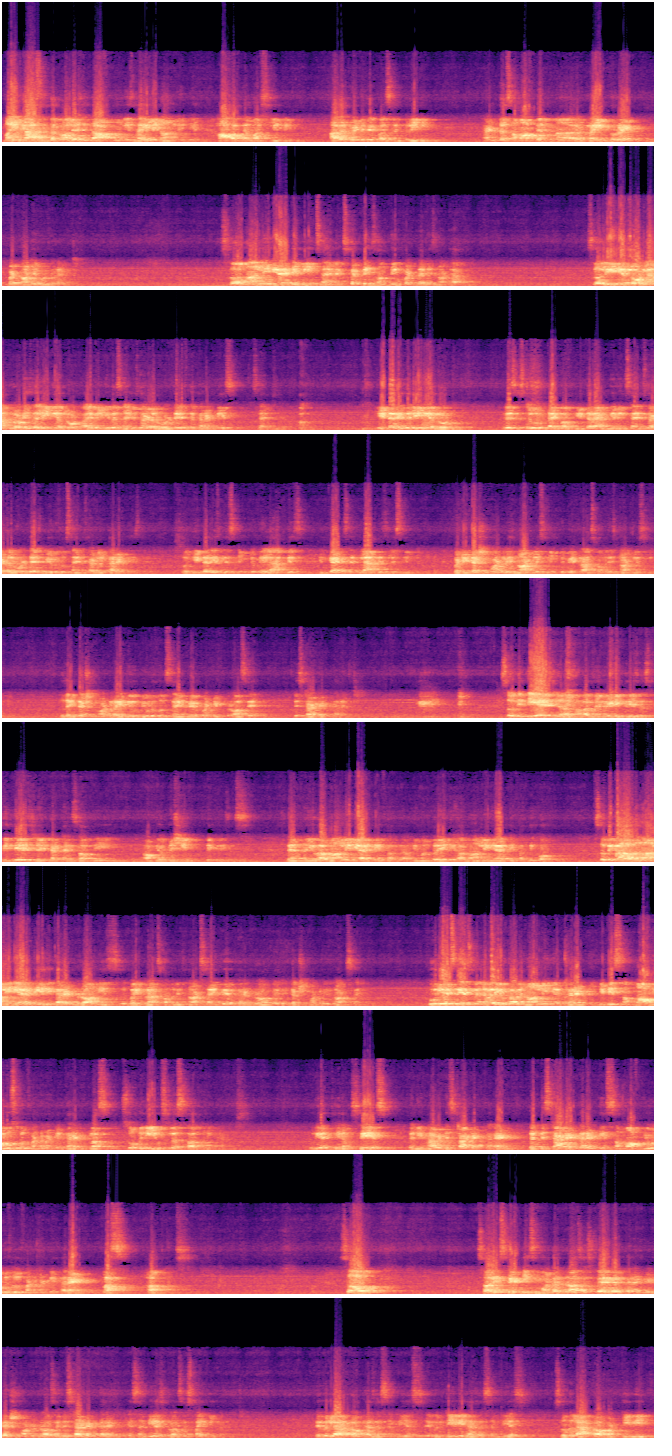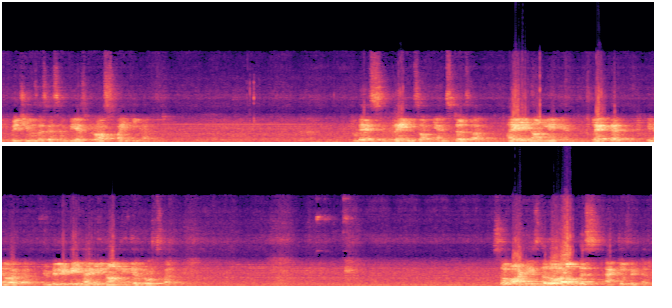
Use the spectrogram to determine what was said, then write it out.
My class in the college in the afternoon is highly non-linear. Half of them are sleeping, other 25% dreaming, and uh, some of them uh, trying to write but not able to write. So nonlinearity means I am expecting something but that is not happening. So linear load, lamp load is a linear load. I will give a sinusoidal voltage, the current is sinusoidal. Heater is a linear load. Resistive type of heater, I am giving sinusoidal voltage, beautiful sinusoidal current is there. So heater is listening to me, lamp is, incandescent lamp is listening to me. But induction motor is not listening to me, transformer is not listening to me. To the induction motor I give beautiful sine wave but it draws a distorted current. So with age uh, our memory decreases, with age the inductance of the of your machine decreases. Then you have non-linearity for the human brain, you have non-linearity for the core. So because of the non-linearity, the current drawn is by transformer is not sine wave, current drawn by the induction motor is not sine. Fourier says whenever you have a non-linear current, it is sum of useful fundamental current plus so many useless harmonic currents. Fourier theorem says when you have a distorted current, that distorted current is sum of beautiful fundamental current plus harmonics. So, solid state DC motor draws a square wave current, induction motor draws a distorted current, SMPS draws a spiky current. Every laptop has SMPS, every TV has SMPS. So the laptop and TV which uses SMPS draws spiky current. Today's brains of youngsters are highly nonlinear. Like that in our utility highly nonlinear loads are So what is the role of this active filter?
